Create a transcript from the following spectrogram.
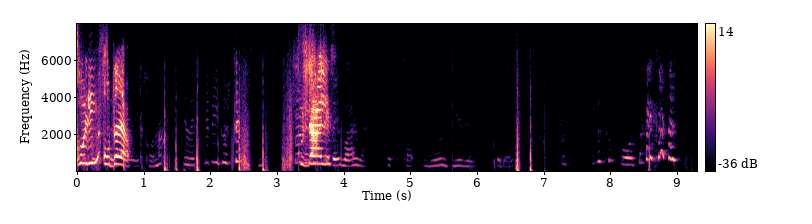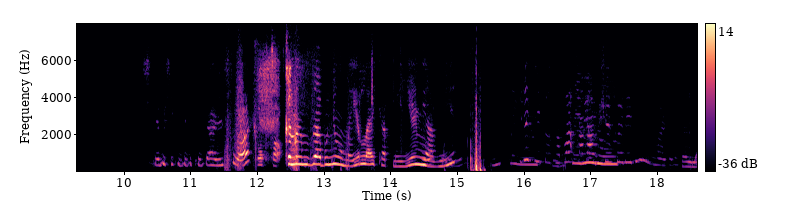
Koli oda yaptık ona. Evet bebeği gösterir misin? Burada Alef var var. Çok tatlı bir bebek. Kız bu arada. Şekilde bir kurtaresi var. Kanalımıza abone olmayı, like atmayı, yorum yazmayı Bir dakika bir şey söyleyebilir miyim arkadaşlar? Söyle.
